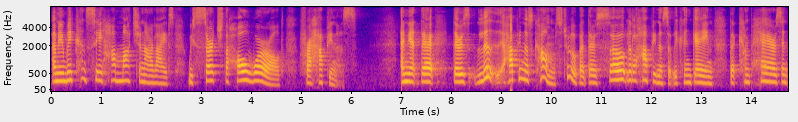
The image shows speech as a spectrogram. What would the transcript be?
I mean, we can see how much in our lives we search the whole world for happiness. And yet there, there's li- happiness comes too, but there's so little happiness that we can gain that compares in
